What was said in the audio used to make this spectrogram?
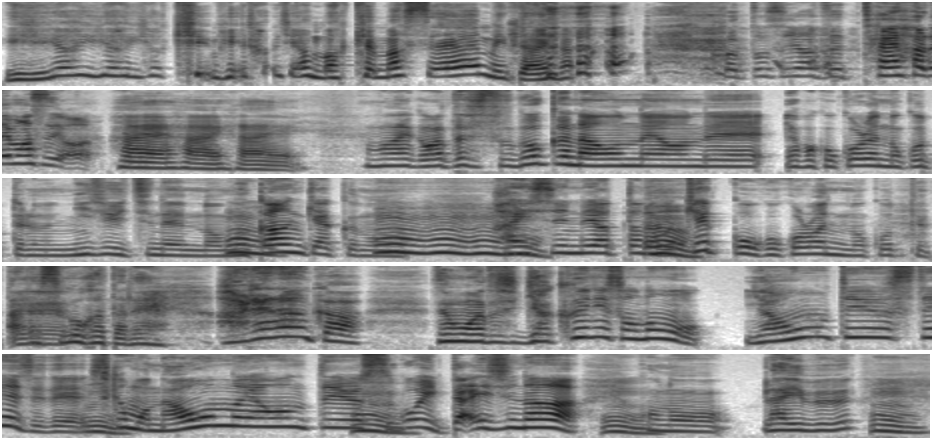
い、やいやいや君らには負けませんみたいな。今年は絶対晴れますよ。はいはいはいもうなんか私すごくナオンネオンでやっぱ心に残ってるの21年の無観客の配信でやったのが結構心に残ってて、あれすごかったね。あれなんかでも私逆にその野音っていうステージで、しかもナオンの野音っていうすごい大事なこのライブ、うん。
